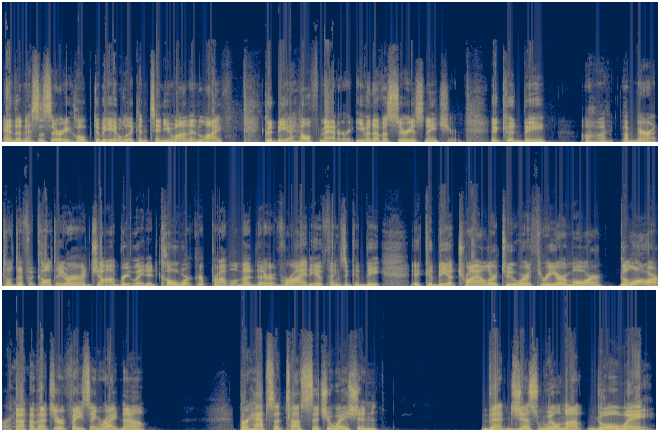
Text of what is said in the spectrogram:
and the necessary hope to be able to continue on in life. Could be a health matter, even of a serious nature. It could be uh, a marital difficulty or a job related coworker problem. Uh, there are a variety of things it could be. It could be a trial or two or three or more galore that you're facing right now. Perhaps a tough situation that just will not go away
